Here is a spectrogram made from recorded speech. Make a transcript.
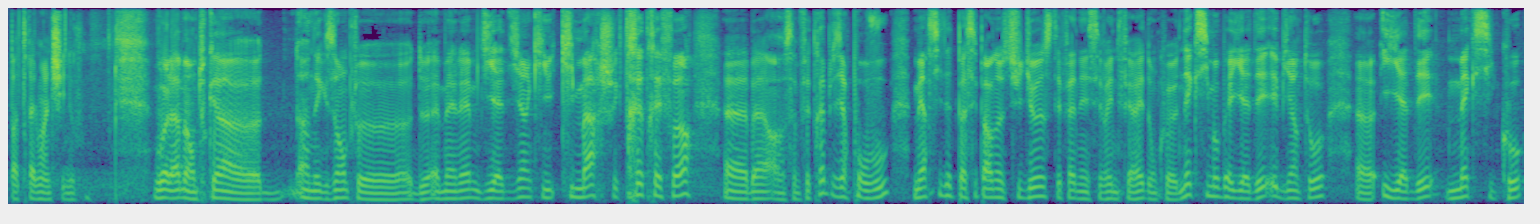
pas très loin de chez nous. Voilà, bah en tout cas un exemple de MLM d'IADien qui, marche très très fort. Bah, ça me fait très plaisir pour vous. Merci d'être passé par notre studio, Stéphane et Séverine Ferré. Donc Neximo by et bientôt euh, IAD Mexico.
